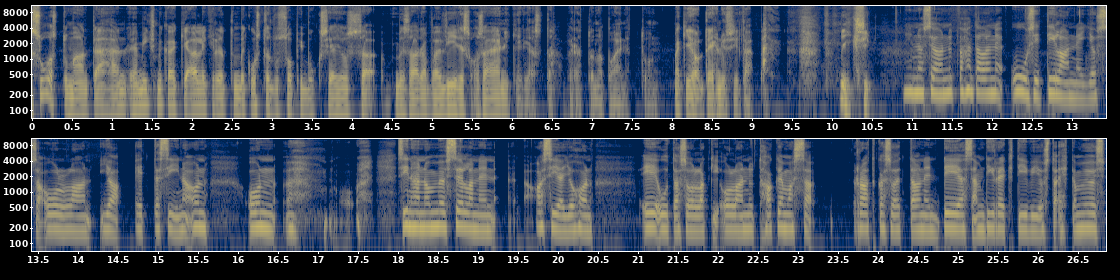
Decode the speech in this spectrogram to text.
suostumaan tähän ja miksi me kaikki allekirjoitamme kustannussopimuksia, jossa me saadaan vain viidesosa äänikirjasta verrattuna painettuun? Mäkin olen tehnyt sitä. miksi? Niin no se on nyt vähän tällainen uusi tilanne, jossa ollaan ja että siinä on, on äh, siinähän on myös sellainen asia, johon EU-tasollakin ollaan nyt hakemassa ratkaisua, että tällainen DSM-direktiivi, josta ehkä myös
